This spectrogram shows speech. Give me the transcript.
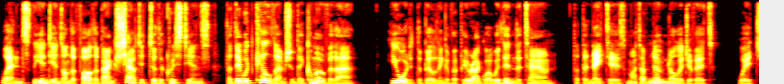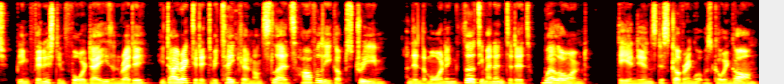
whence the Indians on the farther bank shouted to the Christians that they would kill them should they come over there. He ordered the building of a piragua within the town, that the natives might have no knowledge of it, which, being finished in four days and ready, he directed it to be taken on sleds half a league upstream, and in the morning thirty men entered it, well armed. The Indians, discovering what was going on,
